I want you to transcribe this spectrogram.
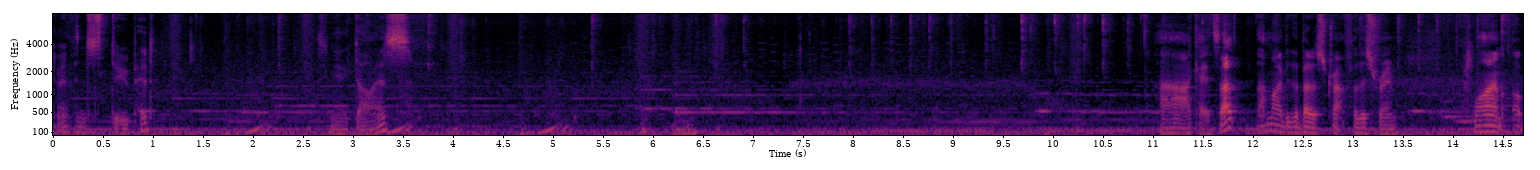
do anything stupid. He dies. Ah, okay, so that, that might be the better strat for this room. Climb up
